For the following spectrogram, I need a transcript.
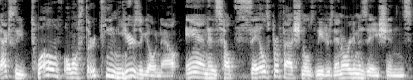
actually 12, almost 13 years ago now, and has helped sales professionals, leaders, and organizations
